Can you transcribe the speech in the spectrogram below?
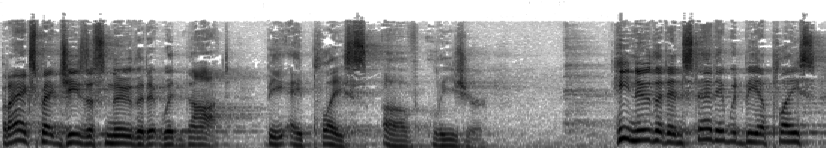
But I expect Jesus knew that it would not be a place of leisure. He knew that instead it would be a place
